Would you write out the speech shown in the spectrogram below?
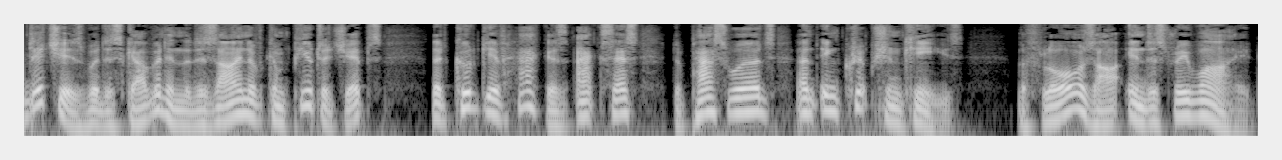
Glitches were discovered in the design of computer chips that could give hackers access to passwords and encryption keys. The flaws are industry wide.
